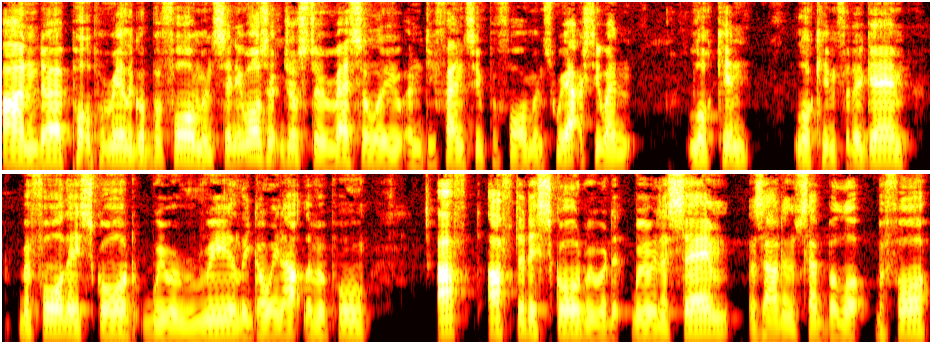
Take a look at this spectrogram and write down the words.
and uh, put up a really good performance. And it wasn't just a resolute and defensive performance. We actually went looking, looking for the game. Before they scored, we were really going at Liverpool. After, after they scored, we were we were the same as Adam said before.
